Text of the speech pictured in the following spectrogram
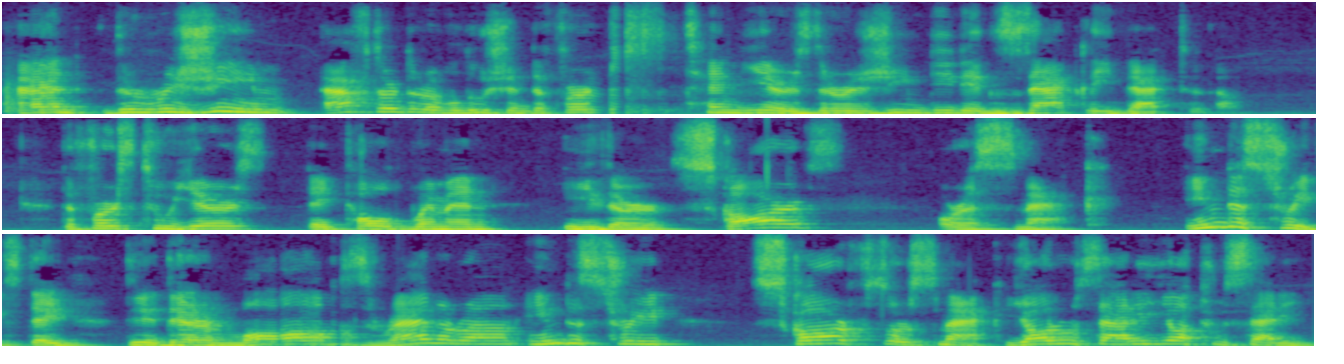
And the regime, after the revolution, the first 10 years, the regime did exactly that to them. The first two years, they told women either scarves or a smack. In the streets, they, they their mobs ran around in the street scarves or smack. Yaru sari ya tu sari.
